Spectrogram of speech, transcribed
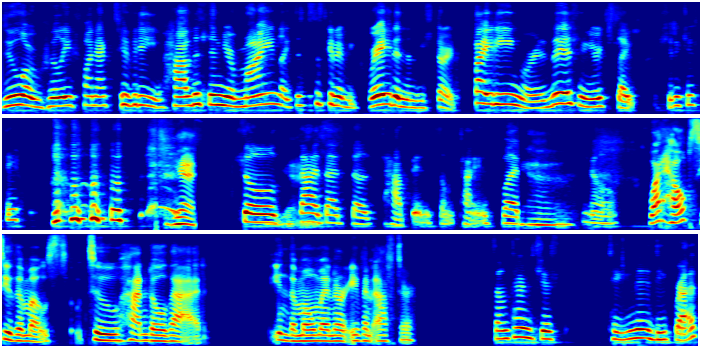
do a really fun activity, you have this in your mind, like this is gonna be great, and then they start fighting or this, and you're just like, should have just stayed. yes so yes. that that does happen sometimes but yeah. you know what helps you the most to handle that in the moment or even after sometimes just taking a deep breath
